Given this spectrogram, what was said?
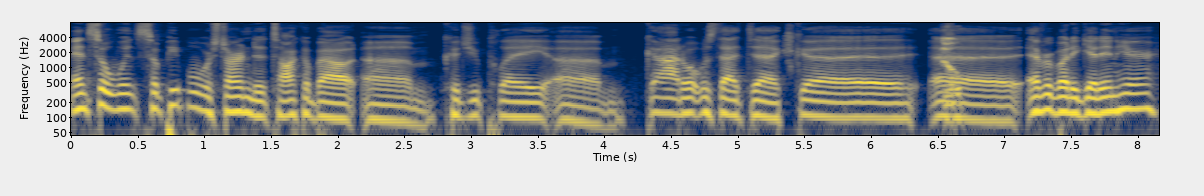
and so when so people were starting to talk about um could you play um god what was that deck uh uh everybody get in here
